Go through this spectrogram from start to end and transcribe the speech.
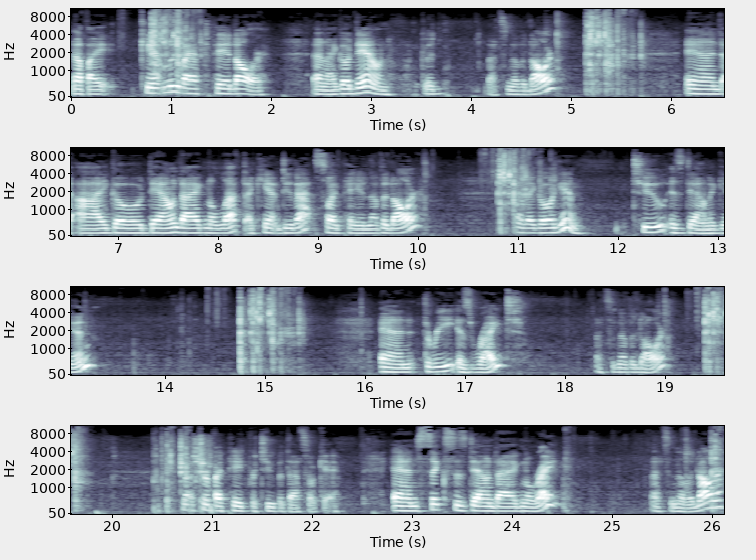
Now, if I can't move, I have to pay a dollar. And I go down. Good. That's another dollar. And I go down diagonal left. I can't do that, so I pay another dollar. And I go again. Two is down again. And three is right. That's another dollar. Not sure if I paid for two, but that's okay. And six is down diagonal right. That's another dollar.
